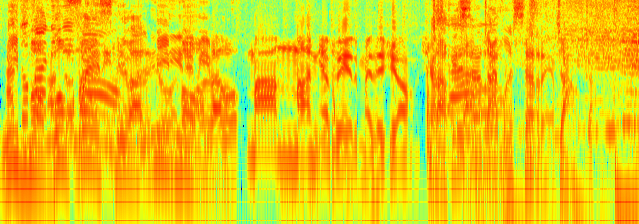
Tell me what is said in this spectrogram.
Mimmo, buon festival, Mimmo. Mamma mia, fermate, ciao. Ciao. Ciao, ciao, ciao,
